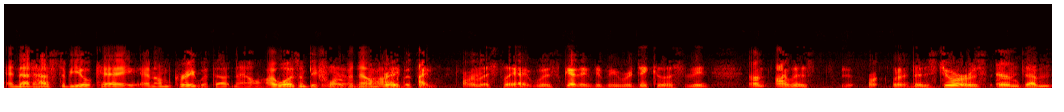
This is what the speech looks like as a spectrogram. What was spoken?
and that has to be okay. And I'm great with that now. I wasn't before, Yeah, but now well, I'm great I, with I, it. honestly, I was getting to be ridiculous. I mean, um, I was one of those jurors, and um,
